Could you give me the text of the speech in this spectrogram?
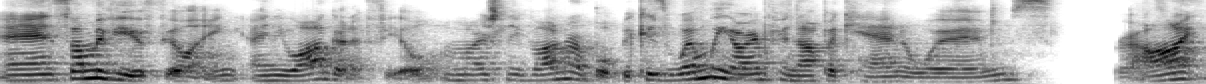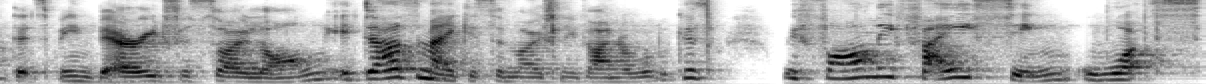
And some of you are feeling, and you are going to feel emotionally vulnerable because when we open up a can of worms, right, that's been buried for so long, it does make us emotionally vulnerable because we're finally facing what's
